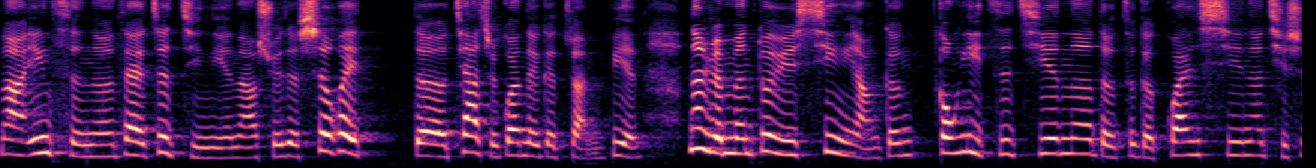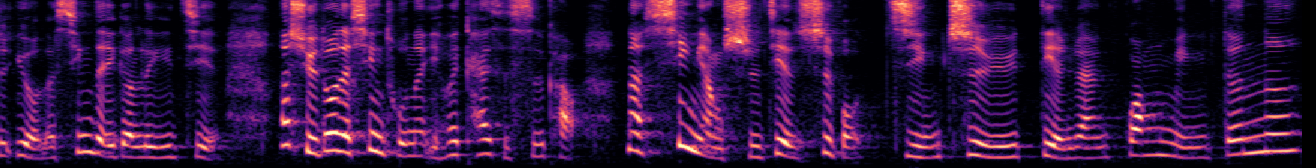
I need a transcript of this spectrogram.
那因此呢，在这几年呢、随着社会的价值观的一个转变，那人们对于信仰跟公益之间呢的这个关系呢，其实有了新的一个理解。那许多的信徒呢，也会开始思考，那信仰实践是否仅止于点燃光明灯呢？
